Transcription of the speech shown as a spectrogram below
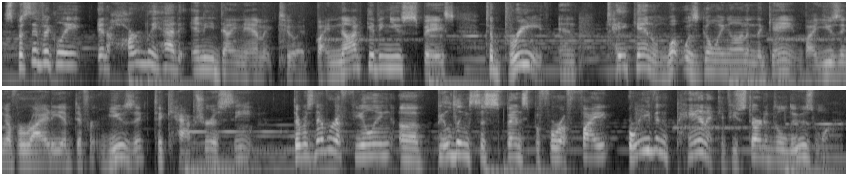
Specifically, it hardly had any dynamic to it by not giving you space to breathe and take in what was going on in the game by using a variety of different music to capture a scene. There was never a feeling of building suspense before a fight or even panic if you started to lose one.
